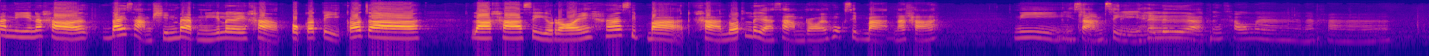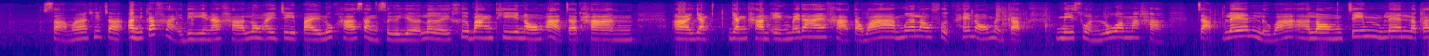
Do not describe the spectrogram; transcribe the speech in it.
อันนี้นะคะได้ 3 ชิ้นแบบนี้เลยค่ะ ปกติก็จะราคา 450 บาทค่ะ ลดเหลือ 360 บาทนะคะ นี่มี3สีให้เลือก เพิ่งเข้ามานะคะ สามารถที่จะอันนี้ก็ขายดีนะคะ ลง IG ไปลูกค้าสั่งซื้อเยอะเลย คือบางทีน้องอาจจะทานอ่ายังยังทานเองไม่ได้ค่ะ แต่ว่าเมื่อเราฝึกให้น้องเหมือนกับมีส่วนร่วมอะค่ะ จับเล่นหรือว่าอ่าลองจิ้มเล่นแล้วก็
